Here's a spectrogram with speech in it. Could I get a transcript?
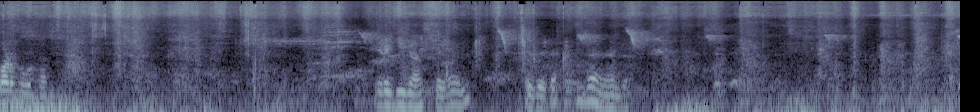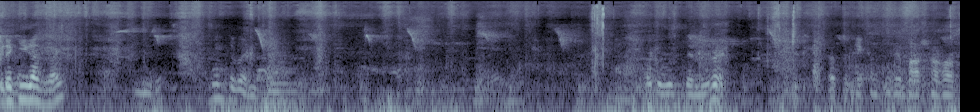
বড় পুকুর আছে। এটা কি গাছ ছিল এই যে এটা। কি গাছ ভাই? বলতে পারি এখান থেকে বাসা গাছ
